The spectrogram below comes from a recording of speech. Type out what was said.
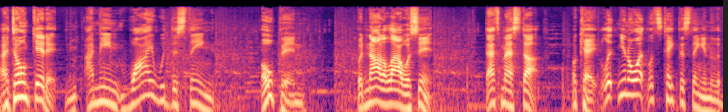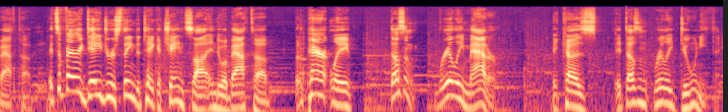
I don't get it. I mean, why would this thing open but not allow us in? That's messed up. Okay, let, you know what? Let's take this thing into the bathtub. It's a very dangerous thing to take a chainsaw into a bathtub, but apparently doesn't really matter because it doesn't really do anything.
